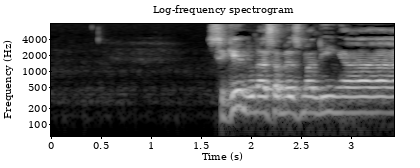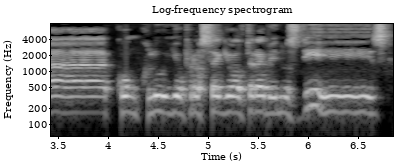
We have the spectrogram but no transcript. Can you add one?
Seguindo nessa mesma linha, conclui ou prossegue o Altrebe e nos diz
